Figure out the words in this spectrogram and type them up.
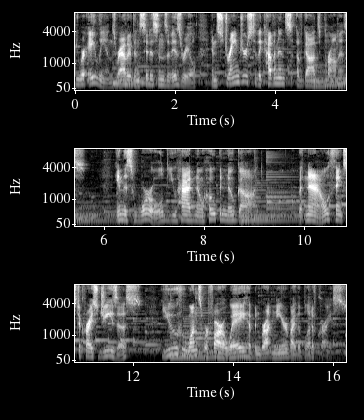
you were aliens rather than citizens of Israel, and strangers to the covenants of God's promise. In this world you had no hope and no God. But now, thanks to Christ Jesus, you who once were far away have been brought near by the blood of Christ.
